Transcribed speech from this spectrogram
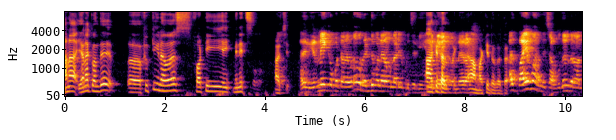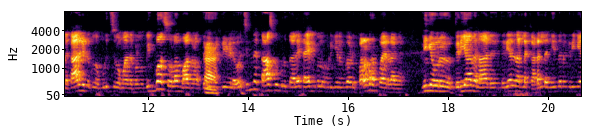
ஆனால் எனக்கு வந்து fifteen hours forty eight minutes ஆச்சு. அது நிர்ணயிக்கப்பட்டதை விட ஒரு ரெண்டு மணி நேரம் முன்னாடி முடிச்சிருக்கீங்க ஆ ரெண்டே கிட்ட கால் மணி நேரம். ஆமாம் கிட்டத்தட்ட. அது பயமா இருந்துச்சா? முதல் தடவை அந்த டார்கெட்டுக்குள்ள முடிச்சிருவோமா? அந்த படம் பிக் பாஸ் எல்லாம் பாக்குறோம் டிவில ஒரு சின்ன டாஸ்க் கொடுத்தாலே டைமுக்குள்ள முடிக்கணும் அப்படி பரபரப்பாயிடுறாங்க. நீங்க ஒரு தெரியாத நாடு தெரியாத நாட்டுல கடல்ல நீந்தணுங்கிறீங்க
